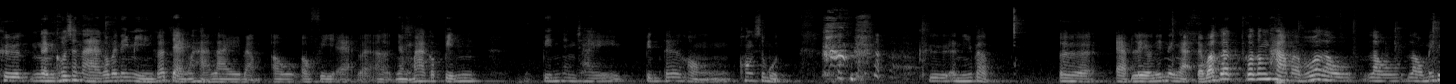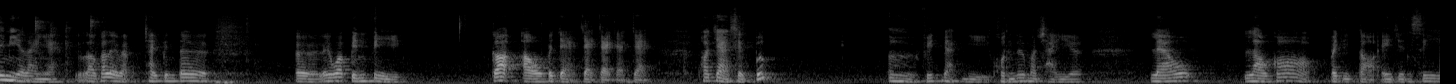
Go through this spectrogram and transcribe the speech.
คือเงินโฆษณาก็ไม่ได้มี ก็แจกมหาลัยแบบเอาเอา free ad ไว้เอออย่างมากก็ print print ยังใช้ปรินเตอร์ของห้องสมุด คืออันนี้แบบ เออแอบเลวนิดนึงอะแต่ว่าก็ก็ต้องทำอะเพราะว่าเราเราเราไม่ได้มีอะไรไงเราก็เลยแบบใช้ปรินเตอร์เออเรียกว่าปริ้นฟรีก็เอาไปแจกแจกแจกแจกแจกพอแจกเสร็จปุ๊บเออ feedback ดีคนเริ่มมาใช้เยอะ แล้วเราก็ไปติดต่อเอเจนซี่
